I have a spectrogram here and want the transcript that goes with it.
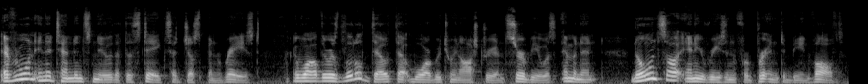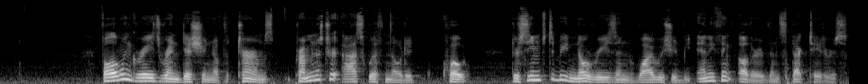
Everyone in attendance knew that the stakes had just been raised, and while there was little doubt that war between Austria and Serbia was imminent, no one saw any reason for Britain to be involved. Following Grey's rendition of the terms, Prime Minister Asquith noted, quote, There seems to be no reason why we should be anything other than spectators.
